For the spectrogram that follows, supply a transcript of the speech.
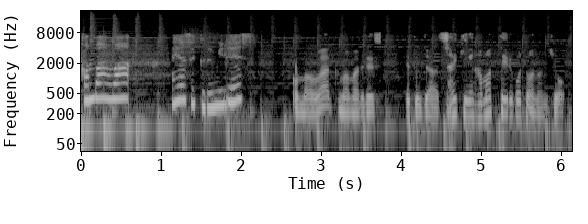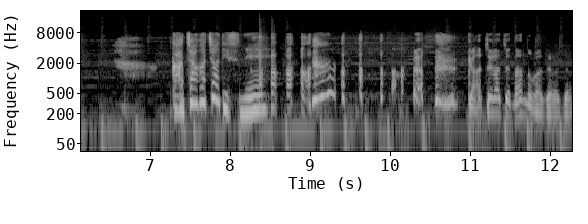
こんばんは、綾瀬くるみです。こんばんは、くままるです。えっと、じゃあ、最近ハマっていることは何でしょう？ガチャガチャですね。ガチャガチャ、何のガチャガチャ？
